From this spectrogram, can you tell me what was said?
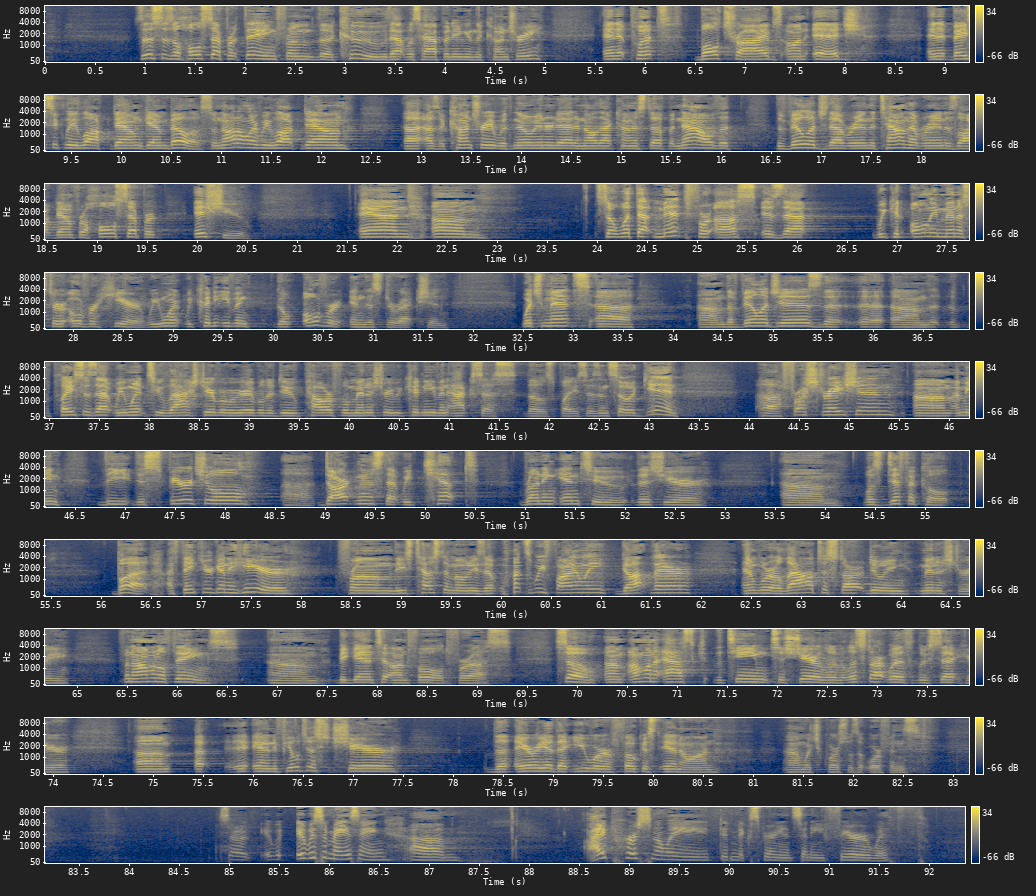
So, this is a whole separate thing from the coup that was happening in the country. And it put both tribes on edge, and it basically locked down Gambella. So, not only are we locked down uh, as a country with no internet and all that kind of stuff, but now the, the village that we're in, the town that we're in, is locked down for a whole separate issue. And um, so, what that meant for us is that we could only minister over here. We, weren't, we couldn't even go over in this direction, which meant uh, um, the villages, the, um, the, the, places that we went to last year where we were able to do powerful ministry, we couldn't even access those places. And so, again, uh, frustration. Um, I mean, the, the spiritual uh, darkness that we kept running into this year um, was difficult. But I think you're going to hear from these testimonies that once we finally got there and we were allowed to start doing ministry, phenomenal things um, began to unfold for us. So um, I'm going to ask the team to share a little bit. Let's start with Lucette here. Um, uh, and if you'll just share the area that you were focused in on um, which, of course, was the orphans. So it, it was amazing. Um, I personally didn't experience any fear with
